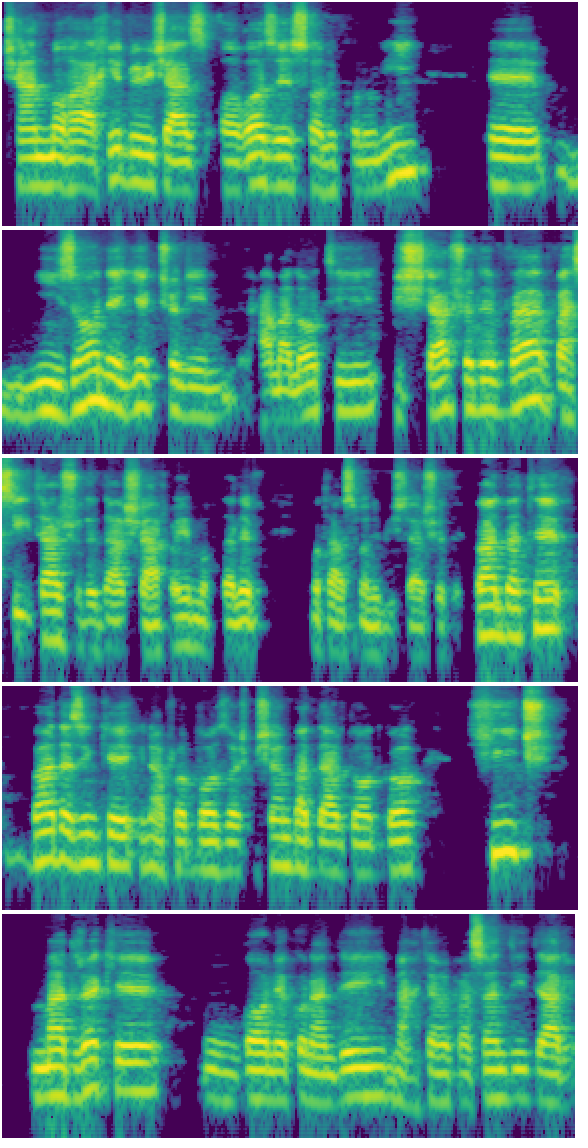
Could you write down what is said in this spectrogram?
چند ماه اخیر ببینید از آغاز سال کنونی میزان یک چنین حملاتی بیشتر شده و وسیعتر شده در شهرهای مختلف. متاسفانه بیشتر شده. و البته بعد از اینکه این افراد بازداشت میشن و در دادگاه هیچ مدرک قانع کننده محکمه پسندی در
